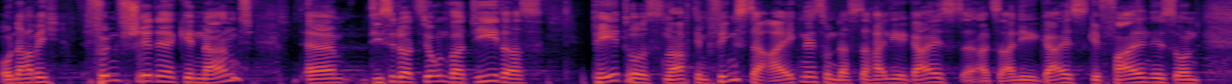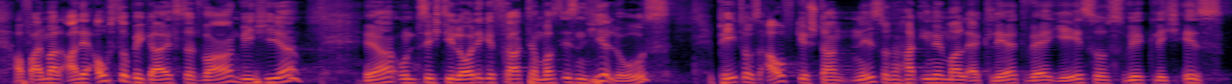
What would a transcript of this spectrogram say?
Und da habe ich fünf Schritte genannt. Ähm, die Situation war die, dass Petrus nach dem Pfingstereignis und dass der Heilige Geist, äh, als der Heilige Geist gefallen ist und auf einmal alle auch so begeistert waren wie hier, ja, und sich die Leute gefragt haben, was ist denn hier los? Petrus aufgestanden ist und hat ihnen mal erklärt, wer Jesus wirklich ist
